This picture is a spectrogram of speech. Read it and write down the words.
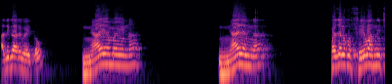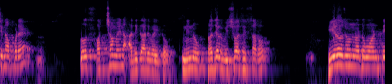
అధికారి అవుతావు న్యాయమైన న్యాయంగా ప్రజలకు సేవ అందించినప్పుడే నువ్వు స్వచ్ఛమైన అధికారి అవుతావు నిన్ను ప్రజలు విశ్వసిస్తారు. ఈరోజు ఉన్నటువంటి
